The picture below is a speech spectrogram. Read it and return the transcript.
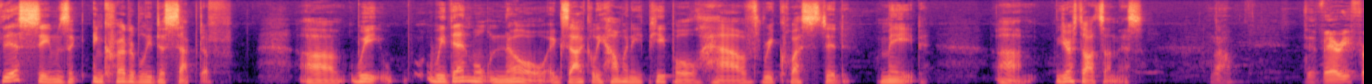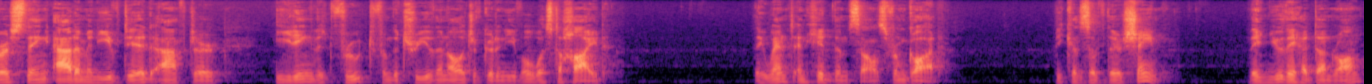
This seems incredibly deceptive. Uh, we we then won't know exactly how many people have requested MAID. Um, your thoughts on this? Well, the very first thing Adam and Eve did after eating the fruit from the tree of the knowledge of good and evil was to hide. They went and hid themselves from God because of their shame. They knew they had done wrong.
